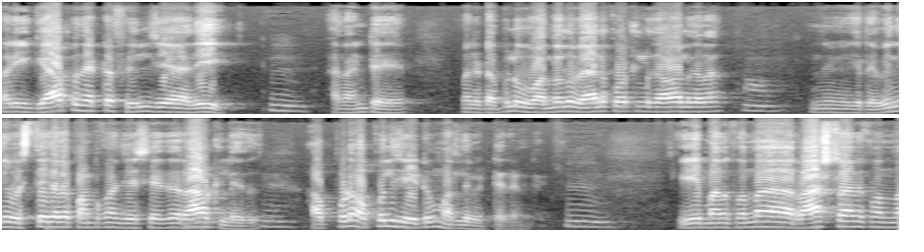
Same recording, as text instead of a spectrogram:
మరి ఈ గ్యాప్ నెట్ట ఫిల్ చేయాలి. అని అంటే మరి డబ్బులు వందలు వేల కోట్లు కావాలి కదా. రెవెన్యూ వస్తే కదా పంపకం చేసేది రావట్లేదు. అప్పుడు అప్పులు చేయటం మొదలు పెట్టారండి ఉమ్, ఈ మనకున్న రాష్ట్రానికి ఉన్న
